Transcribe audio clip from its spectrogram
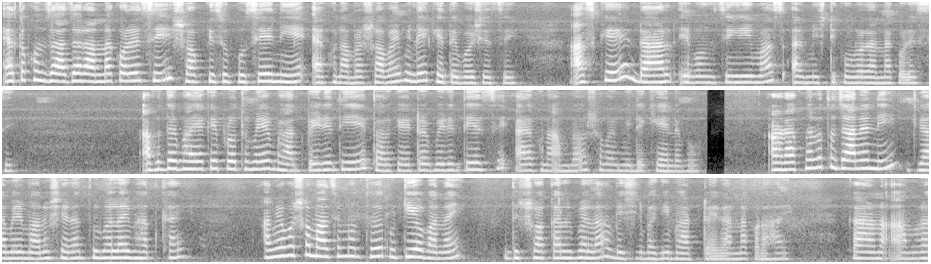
এতক্ষণ যা যা রান্না করেছি, সব কিছু কুচিয়ে নিয়ে এখন আমরা সবাই মিলে খেতে বসেছি। আজকে ডাল এবং চিংড়ি মাছ আর মিষ্টি কুমড়ো রান্না করেছি। আপনাদের ভাইয়াকে প্রথমে ভাত বেড়ে দিয়ে তরকারিটা বেড়ে দিয়েছি আর এখন আমরাও সবাই মিলে খেয়ে নেব। আর আপনারা তো জানেনই, গ্রামের মানুষেরা দুবেলায় ভাত খায়। আমি অবশ্য মাঝে মধ্যে রুটিও বানাই, কিন্তু সকালবেলা বেশিরভাগই ভাতটাই রান্না করা হয়। কারণ আমরা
